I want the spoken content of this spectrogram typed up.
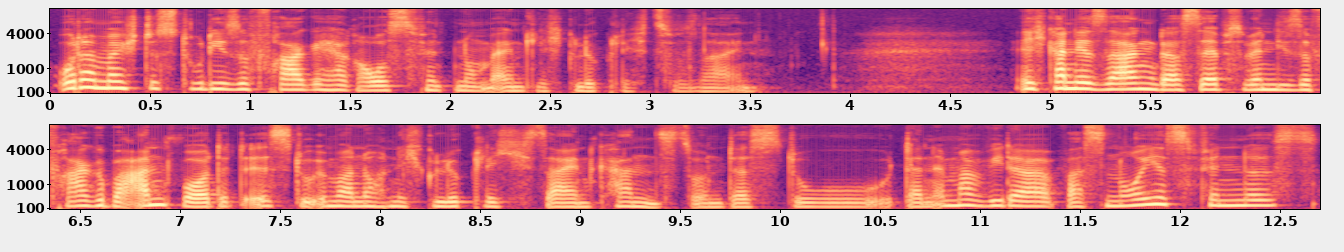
Oder möchtest du diese Frage herausfinden, um endlich glücklich zu sein? Ich kann dir sagen, dass selbst wenn diese Frage beantwortet ist, du immer noch nicht glücklich sein kannst und dass du dann immer wieder was Neues findest,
